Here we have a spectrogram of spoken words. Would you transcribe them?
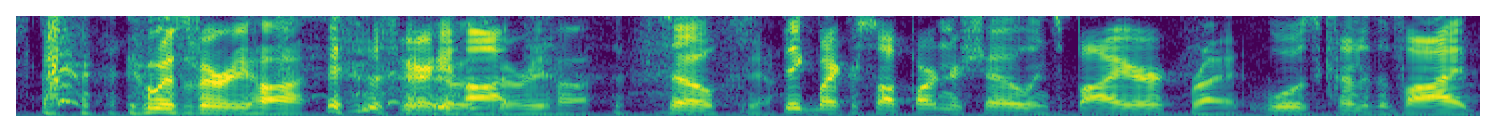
it was very hot. it was very it hot. It was very hot. So, yeah. big Microsoft partner show, Inspire. Right. What was kind of the vibe?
